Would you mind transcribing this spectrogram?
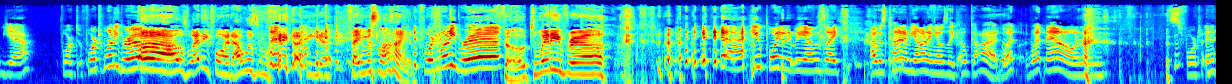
Yeah. Four four twenty, bro. Oh, I was waiting for it. I was waiting on your famous line. Four twenty, bro. So twenty, bro. you pointed at me. I was like, I was kind of yawning. I was like, oh god, what what now? And then it's four. And,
